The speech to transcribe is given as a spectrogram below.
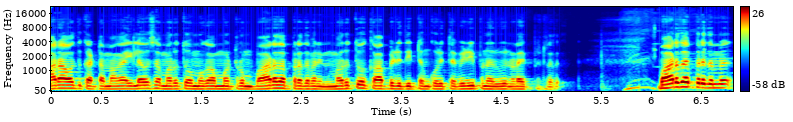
ஆறாவது கட்டமாக இலவச மருத்துவ முகாம் மற்றும் பாரத பிரதமரின் மருத்துவ காப்பீடு திட்டம் குறித்த விழிப்புணர்வு நடைபெற்றது. பாரத பிரதமர்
